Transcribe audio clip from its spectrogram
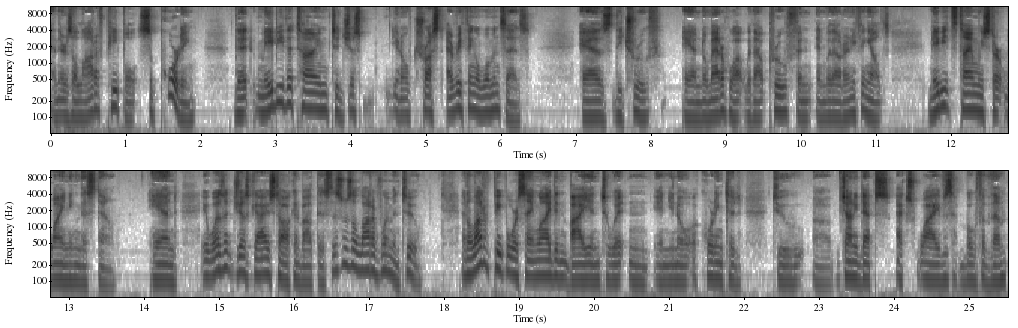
and there's a lot of people supporting that maybe the time to just, you know, trust everything a woman says as the truth, and no matter what, without proof and, and without anything else, maybe it's time we start winding this down. And it wasn't just guys talking about this, this was a lot of women too. And a lot of people were saying, well, I didn't buy into it. And, and you know, according to, to uh, Johnny Depp's ex wives, both of them,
